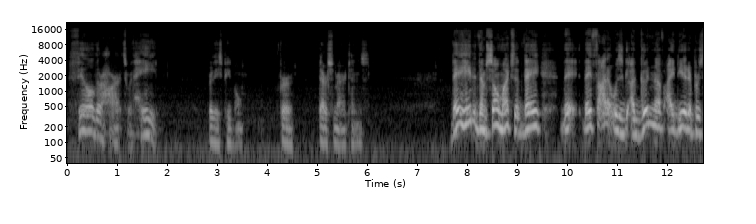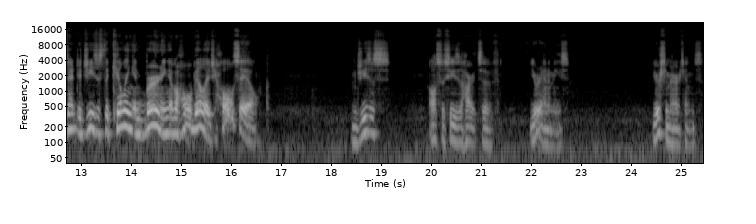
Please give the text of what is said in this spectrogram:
fill their hearts with hate for these people, for their Samaritans. They hated them so much that they, they, they thought it was a good enough idea to present to Jesus the killing and burning of a whole village, wholesale. And Jesus also sees the hearts of your enemies, your Samaritans.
